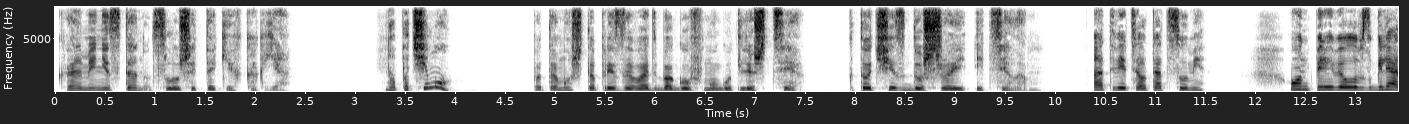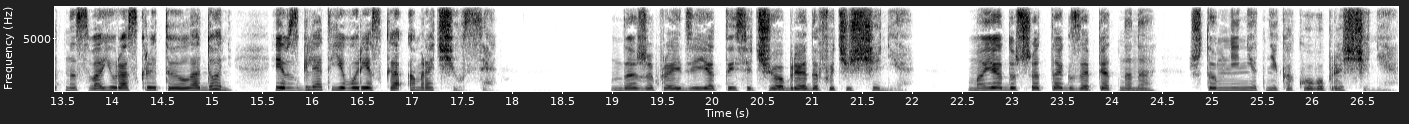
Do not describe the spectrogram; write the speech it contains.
«Ками не станут слушать таких, как я». «Но почему?» «Потому что призывать богов могут лишь те, кто чист душой и телом», — ответил Тацуми. Он перевел взгляд на свою раскрытую ладонь, и взгляд его резко омрачился — даже пройди я тысячу обрядов очищения, моя душа так запятнана, что мне нет никакого прощения.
